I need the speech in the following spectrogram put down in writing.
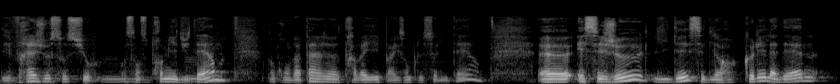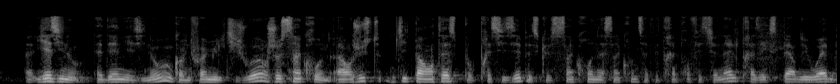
des vrais jeux sociaux au sens premier du terme. Donc on ne va pas travailler par exemple le solitaire. Euh, et ces jeux, l'idée c'est de leur coller l'ADN euh, Yasino, l'ADN Yasino, encore une fois multijoueur, jeu synchrone. Alors juste une petite parenthèse pour préciser, parce que synchrone, asynchrone, ça fait très professionnel, très expert du web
